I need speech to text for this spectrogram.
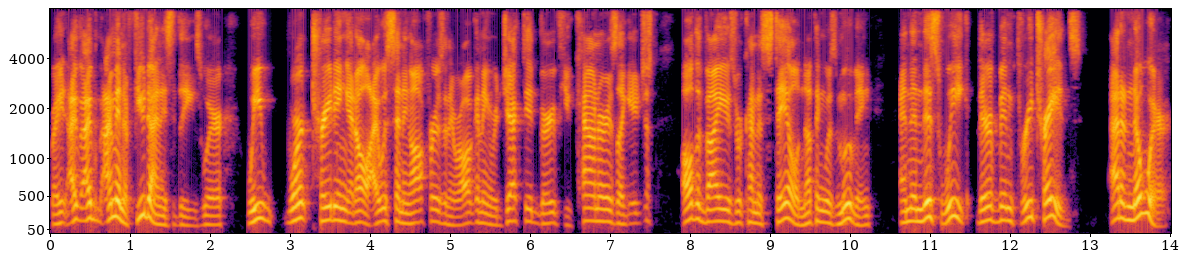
right? I've, I'm in a few dynasty leagues where we weren't trading at all. I was sending offers and they were all getting rejected, very few counters. Like it just, all the values were kind of stale, nothing was moving. And then this week, there have been three trades out of nowhere,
